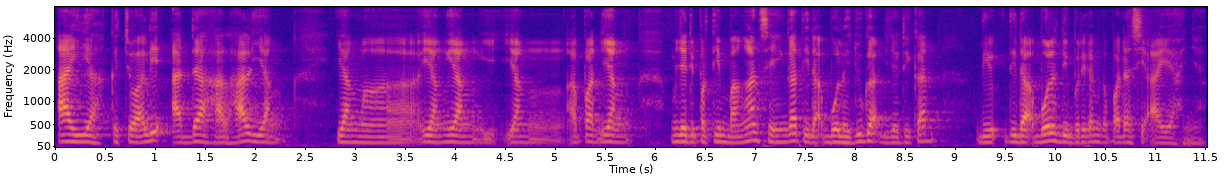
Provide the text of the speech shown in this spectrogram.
ayah kecuali ada hal-hal yang yang yang yang yang apa yang menjadi pertimbangan sehingga tidak boleh juga dijadikan di, tidak boleh diberikan kepada si ayahnya.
